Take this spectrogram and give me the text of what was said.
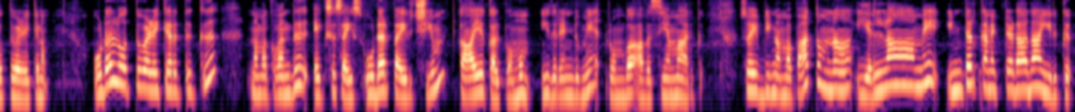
ஒத்துழைக்கணும். உடல் ஒத்துழைக்கிறதுக்கு நமக்கு வந்து எக்ஸசைஸ் உடற்பயிற்சியும் காயக்கல்பமும் இது ரெண்டுமே ரொம்ப அவசியமாக இருக்குது ஸோ இப்படி நம்ம பார்த்தோம்னா எல்லாமே இன்டர் கனெக்டடாக தான் இருக்குது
